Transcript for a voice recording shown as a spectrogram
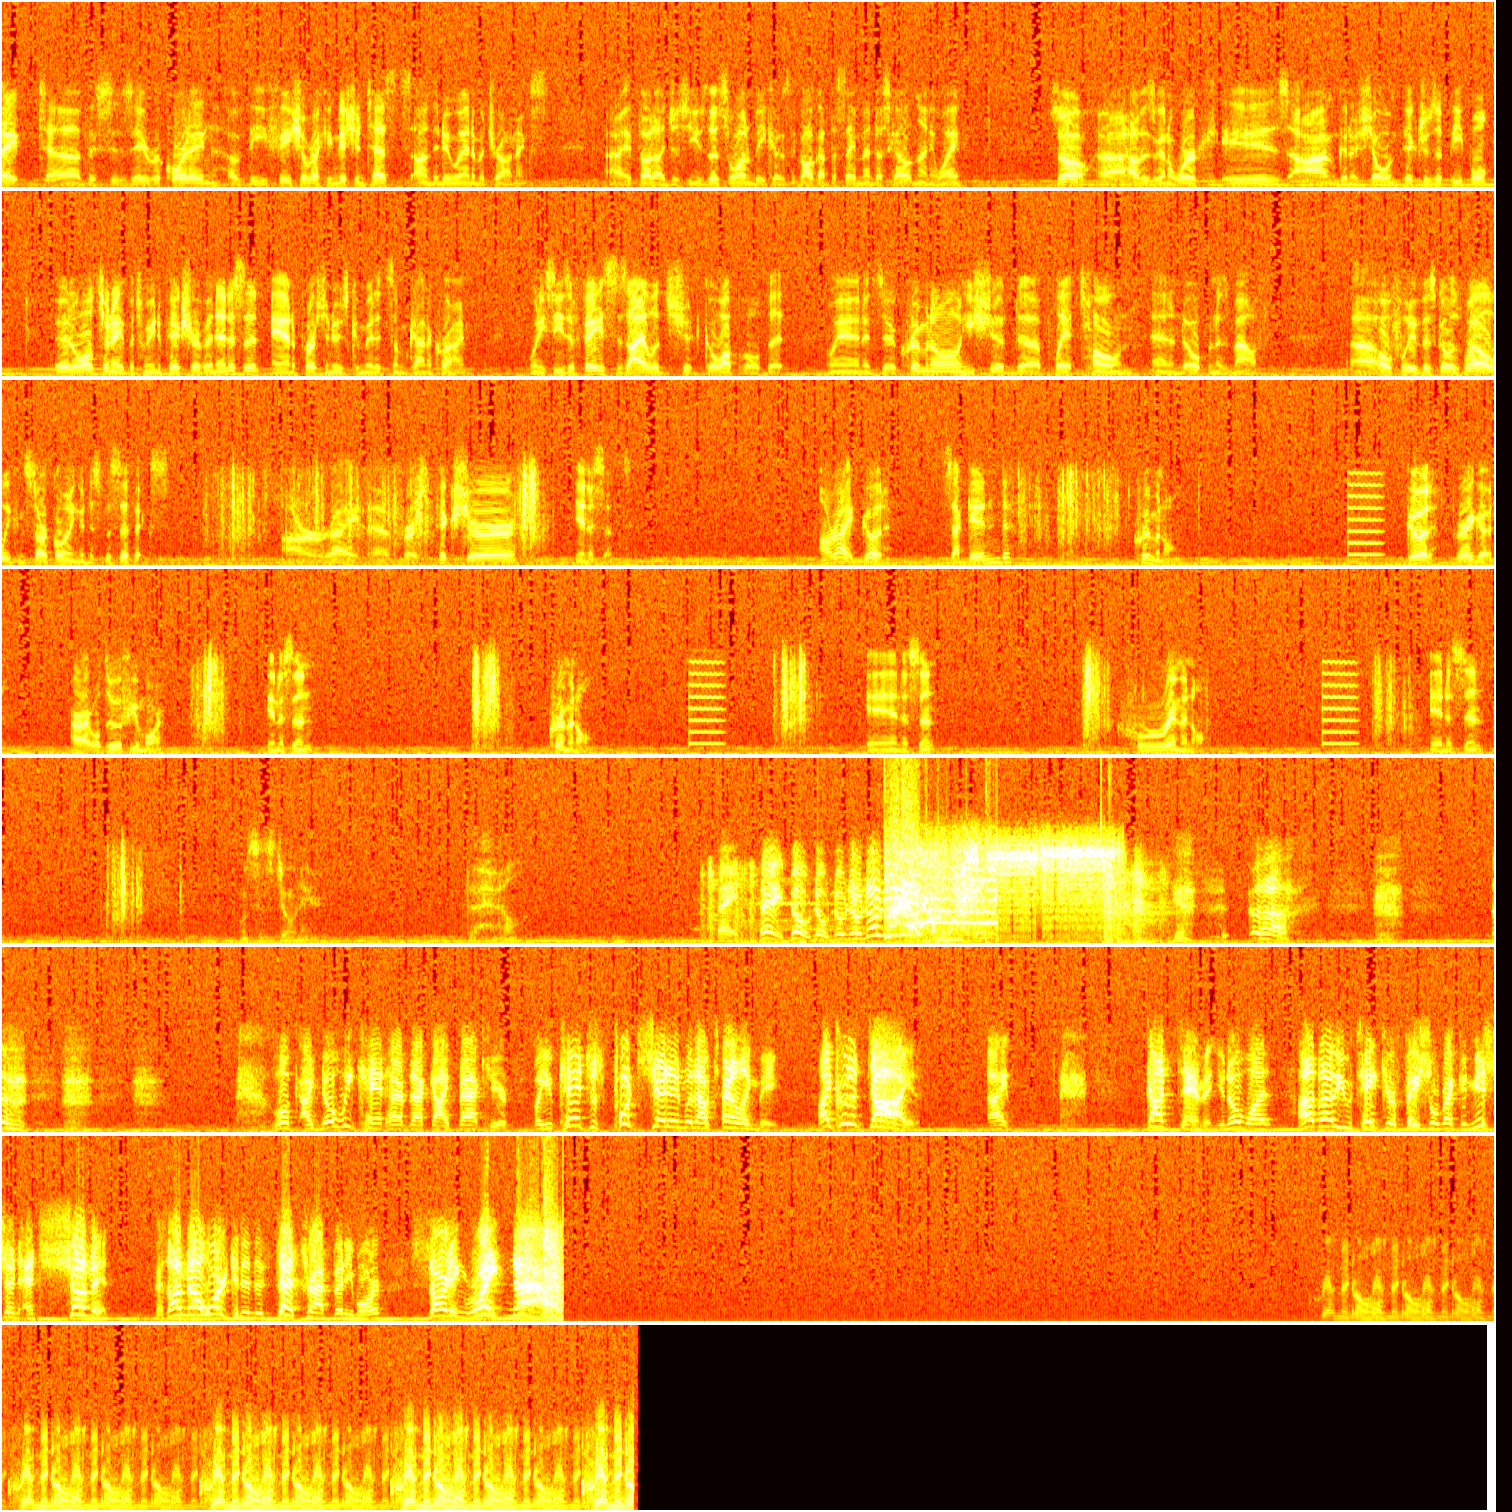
Alright, uh, this is a recording of the facial recognition tests on the new animatronics. I thought I'd just use this one because they've all got the same endoskeleton anyway. So, uh, how this is going to work is I'm going to show him pictures of people. It'll alternate between a picture of an innocent and a person who's committed some kind of crime. When he sees a face, his eyelids should go up a little bit. When it's a criminal, he should uh, play a tone and open his mouth. Uh, hopefully if this goes well, we can start going into specifics. Alright, uh, first picture, innocent. Alright, good. Second, criminal. Good, very good. Alright, we'll do a few more. Innocent. Criminal. Innocent. Criminal. Innocent. What's this doing here? The hell? Hey, hey, no, no, no, no, no, no, no! Look, I know we can't have that guy back here, but you can't just put shit in without telling me. I could have died. I... God damn it, you know what? How about you take your facial recognition and shove it? Because I'm not working in this death trap anymore, starting right now! criminal, criminal, criminal, criminal, criminal, criminal, criminal, criminal, criminal, criminal, criminal, criminal, criminal, criminal, criminal,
